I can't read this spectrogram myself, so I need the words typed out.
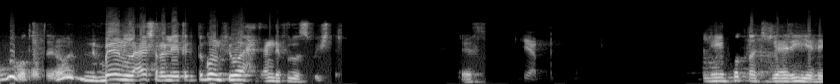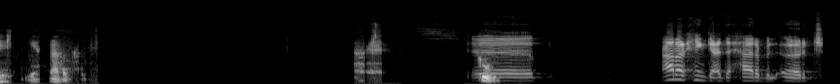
ضبطت يعني بين العشرة اللي يطقطقون في واحد عنده فلوس بيشتري؟ yep. اللي هي خطة تجارية ذكية هذا الحل. أنا الحين قاعد أحارب ال urge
